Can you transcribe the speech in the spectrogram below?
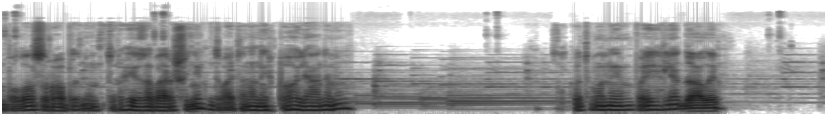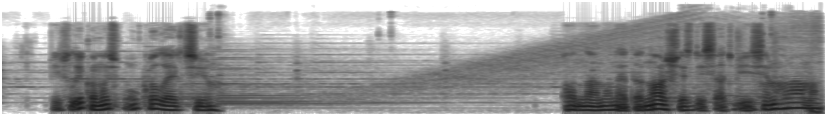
було зроблено. Торги завершені. Давайте на них поглянемо. Так от вони виглядали. Пішли комусь у колекцію. Одна монета 0,68 грама,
